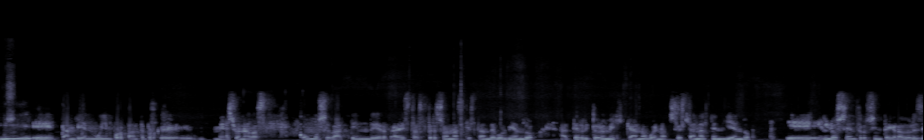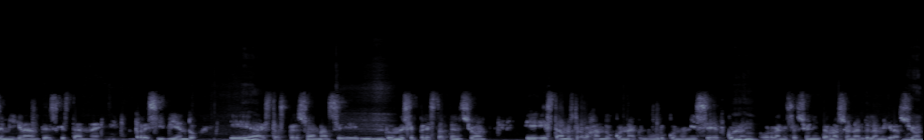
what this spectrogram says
Y eh, también muy importante, porque mencionabas cómo se va a atender a estas personas que están devolviendo a territorio mexicano. Bueno, se están atendiendo eh, en los centros integradores de migrantes que están eh, recibiendo a estas personas y donde se presta atención eh, estamos trabajando con ACNUR, con UNICEF, con la Organización Internacional de la Migración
